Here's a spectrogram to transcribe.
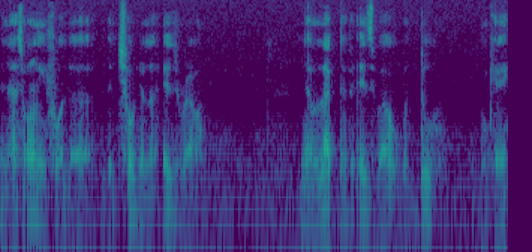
And that's only for the, the children of Israel. The elect of Israel will do. Okay?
